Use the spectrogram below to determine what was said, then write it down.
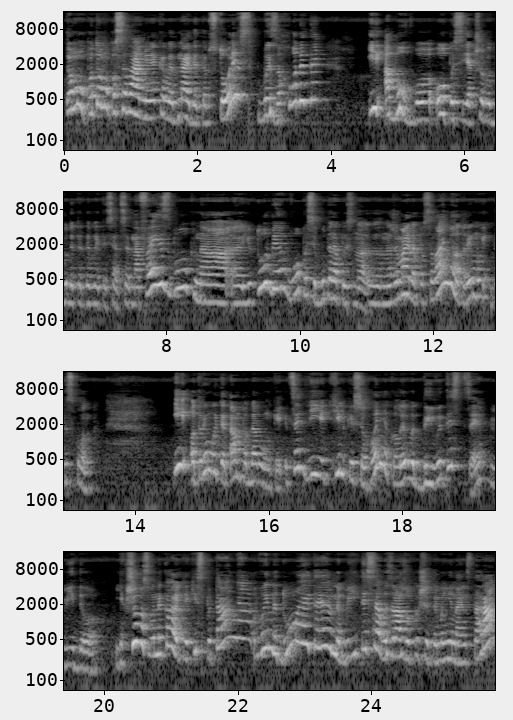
Тому по тому посиланню, яке ви знайдете в сторіс, ви заходите. І або в описі, якщо ви будете дивитися це на Facebook, на е, Ютубі, в описі буде написано: е, нажимай на посилання, отримуй дисконт. І отримуйте там подарунки. І це діє тільки сьогодні, коли ви дивитесь це відео. Якщо у вас виникають якісь питання, ви не думаєте, не бійтеся, ви зразу пишете мені на інстаграм,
